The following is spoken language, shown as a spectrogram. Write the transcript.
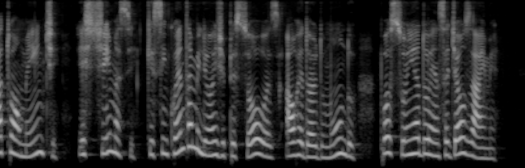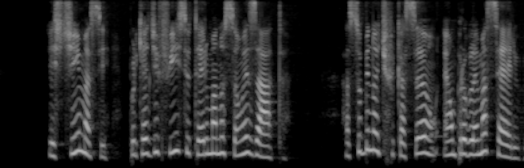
Atualmente, estima-se que 50 milhões de pessoas ao redor do mundo possuem a doença de Alzheimer. Estima-se porque é difícil ter uma noção exata. A subnotificação é um problema sério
